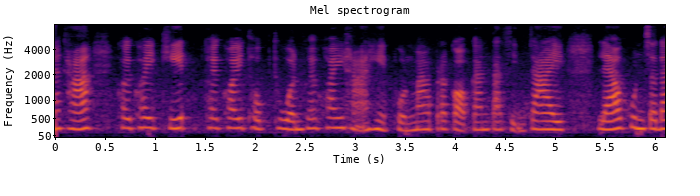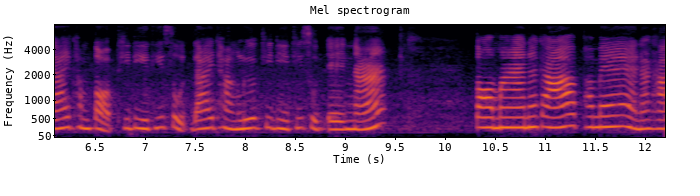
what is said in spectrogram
นะคะ ค่อยๆคคิด ค่อยๆ ทบทวน ค่อยๆ หาเหตุผลมาประกอบการตัดสินใจ แล้วคุณจะได้คำตอบที่ดีที่สุดได้ทางเลือกที่ดีที่สุดเองนะ ต่อมานะคะพระแม่นะคะ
